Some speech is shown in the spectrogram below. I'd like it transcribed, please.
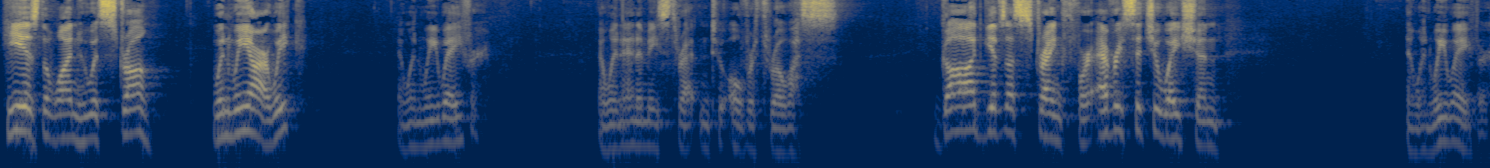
He is the one who is strong when we are weak and when we waver and when enemies threaten to overthrow us. God gives us strength for every situation, and when we waver,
